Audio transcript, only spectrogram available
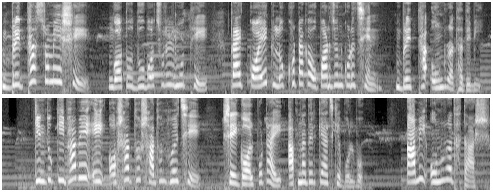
বৃদ্ধাশ্রমে এসে গত দু বছরের মধ্যে প্রায় কয়েক লক্ষ টাকা উপার্জন করেছেন বৃদ্ধা অনুরাধা দেবী। কিন্তু কীভাবে এই অসাধ্য সাধন হয়েছে, সেই গল্পটাই আপনাদেরকে আজকে বলব। আমি অনুরাধা দাস।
